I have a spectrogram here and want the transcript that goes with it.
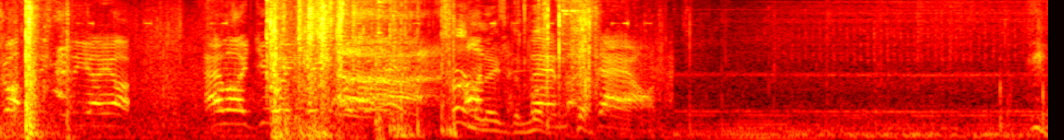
dropping into the AO. Allied UAV overhead. Terminate Hunt the them motherfucker. down. Death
